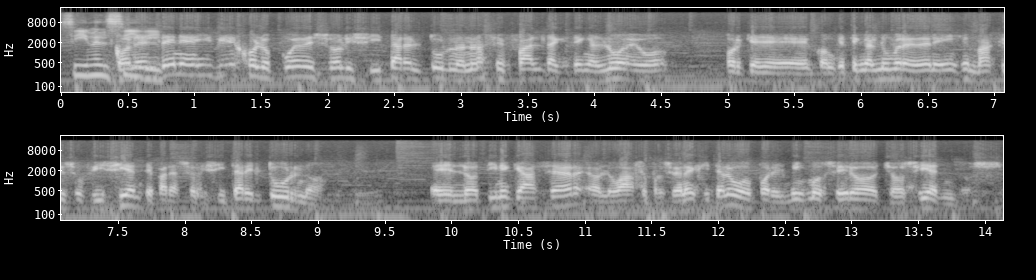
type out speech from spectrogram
sin el Con CIVI. el DNI viejo lo puede solicitar el turno, no hace falta que tenga el nuevo, porque con que tenga el número de DNI es más que suficiente para solicitar el turno. Eh, lo tiene que hacer, o lo hace por Ciudadano Digital o por el mismo 0800.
